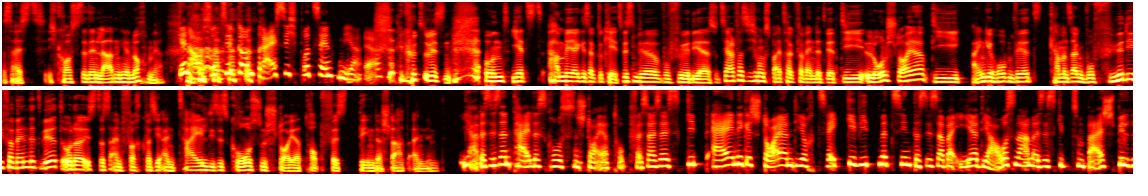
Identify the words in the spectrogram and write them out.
Das heißt, ich koste den Laden hier noch mehr. Genau, so circa um 30 Prozent mehr. Ja. Gut zu wissen. Und jetzt haben wir ja gesagt, okay, jetzt wissen wir, wofür der Sozialversicherungsbeitrag verwendet wird. Die Lohnsteuer, die eingehoben wird, kann man sagen, wofür die verwendet wird? Oder ist das einfach quasi ein Teil dieses großen Steuertopfes, den der Staat einnimmt? Ja, das ist ein Teil des großen Steuertopfes. Also es gibt einige Steuern, die auch zweckgewidmet sind. Das ist aber eher die Ausnahme. Also es gibt zum Beispiel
